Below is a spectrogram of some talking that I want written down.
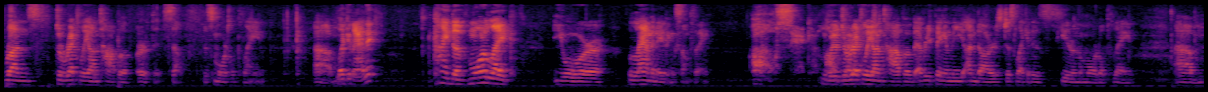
runs directly on top of Earth itself, this mortal plane. Um, Like an attic? kind of more like you're laminating something. Oh, sick. I love We're directly on top of everything in the Undar is just like it is here in the mortal plane. Um,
